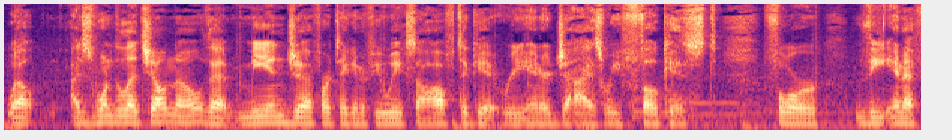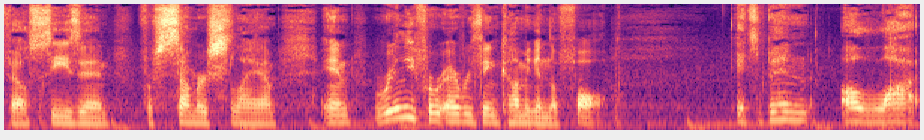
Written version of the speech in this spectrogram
Well, I just wanted to let y'all know that me and Jeff are taking a few weeks off to get re energized, refocused for the NFL season, for SummerSlam, and really for everything coming in the fall it's been a lot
